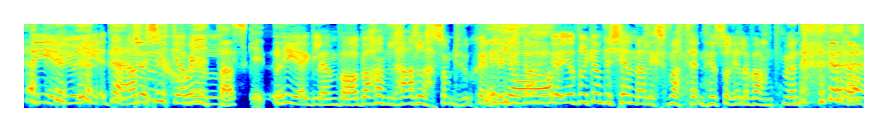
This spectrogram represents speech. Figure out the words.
Det är ju re- där Det funkar väl regeln bara behandla alla som du själv vill. Ja. Jag, jag brukar inte känna liksom att den är så relevant men eh,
